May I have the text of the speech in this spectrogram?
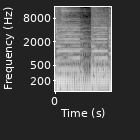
Thank you.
